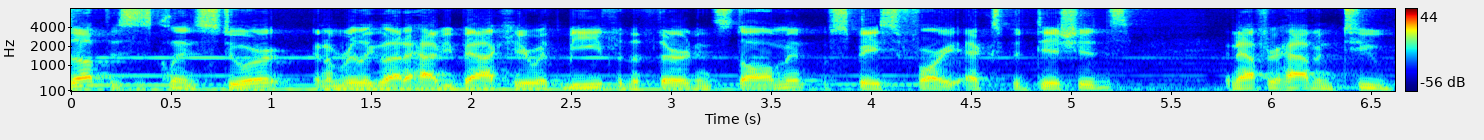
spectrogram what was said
what's up? This is Clint Stewart, and I'm really glad to have you back here with me for the third installment of Space Safari Expeditions. And after having two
